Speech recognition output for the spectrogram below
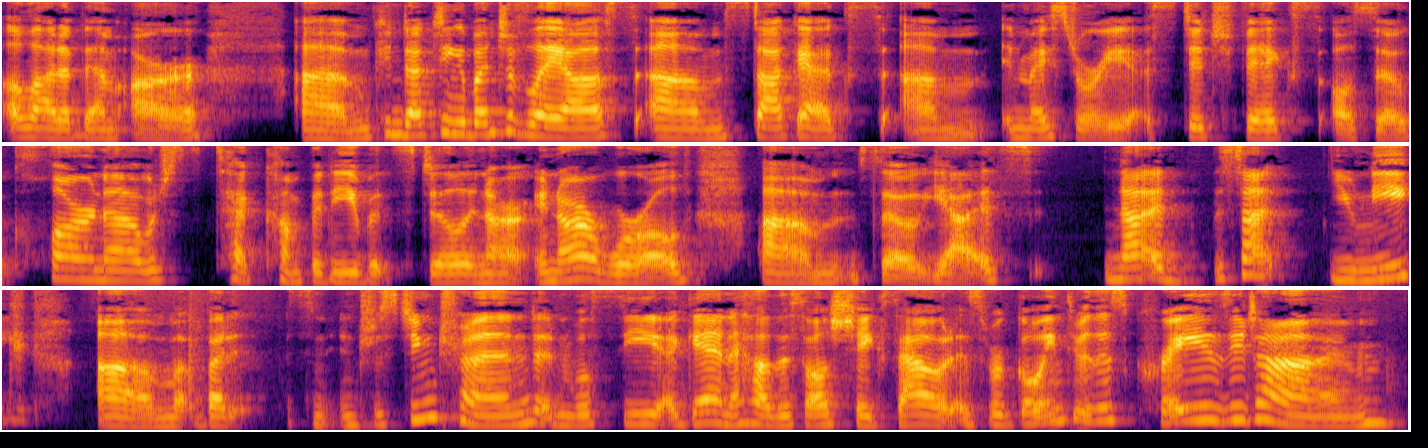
a lot of them are um, conducting a bunch of layoffs. Um, StockX, um, in my story, Stitch Fix, also Klarna, which is a tech company, but still in our in our world. Um, so yeah, it's not a, it's not unique, um, but it's an interesting trend, and we'll see again how this all shakes out as we're going through this crazy time.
